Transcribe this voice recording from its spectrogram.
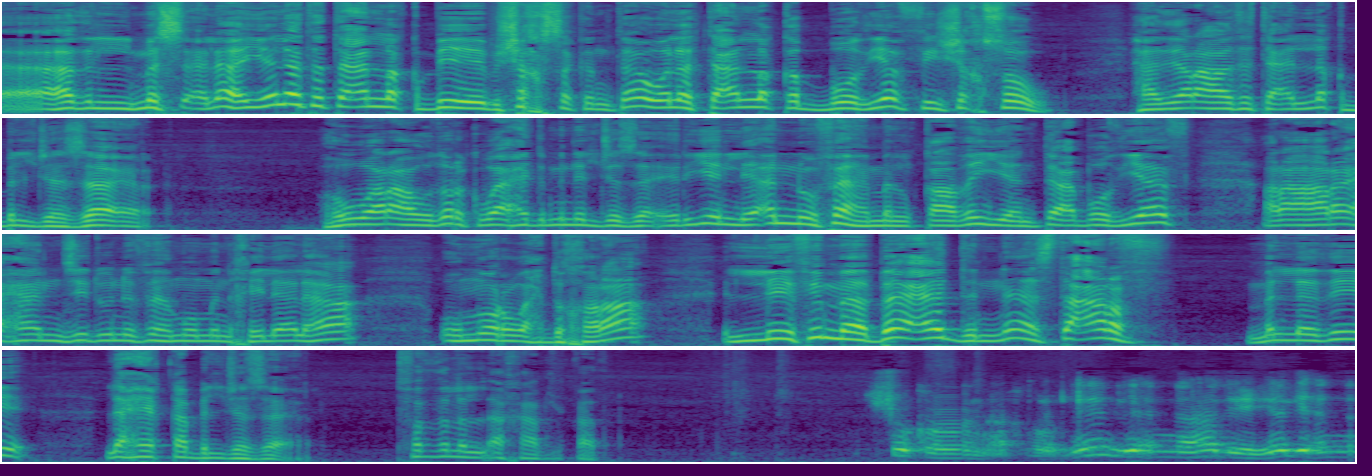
هذه المسألة هي لا تتعلق بشخصك أنت ولا تتعلق ببوذياف في شخصه. هذه راها تتعلق بالجزائر. هو راه درك واحد من الجزائريين لأنه فهم القضية نتاع بوذياف راها رايحة نزيدو نفهموا من خلالها أمور واحدة أخرى اللي فيما بعد الناس تعرف ما الذي لحق بالجزائر. تفضل الأخ عبد القادر. شكرا أخ لأن هذه هي لأن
